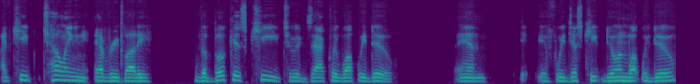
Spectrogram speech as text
I keep telling everybody the book is key to exactly what we do. And if we just keep doing what we do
